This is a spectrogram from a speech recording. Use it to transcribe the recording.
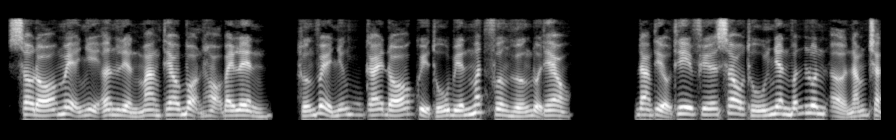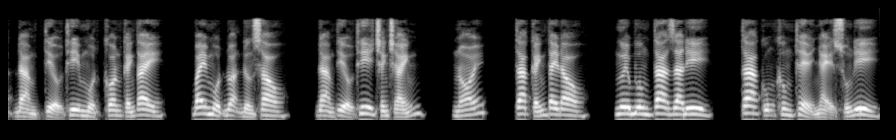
sau đó mẹ nhị ân liền mang theo bọn họ bay lên, hướng về những cái đó quỷ thú biến mất phương hướng đuổi theo. Đàm tiểu thi phía sau thú nhân vẫn luôn ở nắm chặt đàm tiểu thi một con cánh tay, bay một đoạn đường sau, đàm tiểu thi tránh tránh, nói, ta cánh tay đau, ngươi buông ta ra đi, ta cũng không thể nhảy xuống đi.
